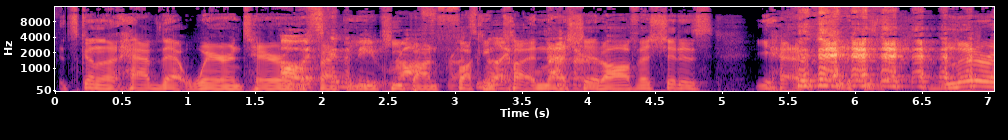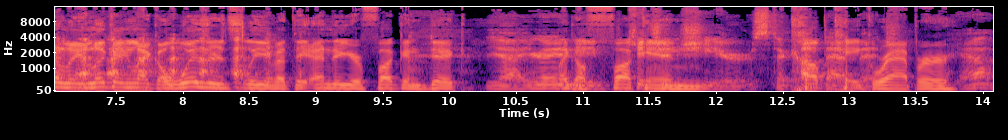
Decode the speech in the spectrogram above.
It's gonna have that wear and tear Oh, of the fact that you keep rough, on bro. It's gonna be fucking like cutting that shit off. That shit is, yeah, that literally looking like a wizard sleeve at the end of your fucking dick. Yeah, you're gonna Like a fucking shears to cut that Cupcake bitch. wrapper. Yeah.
